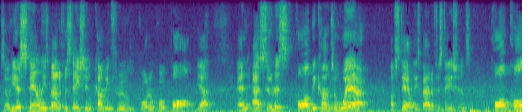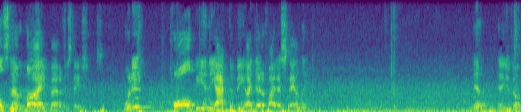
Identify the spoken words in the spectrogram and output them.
So here's Stanley's manifestation coming through quote unquote Paul, yeah? And as soon as Paul becomes aware of Stanley's manifestations, Paul calls them my manifestations. Wouldn't Paul be in the act of being identified as Stanley? Yeah, there you go.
